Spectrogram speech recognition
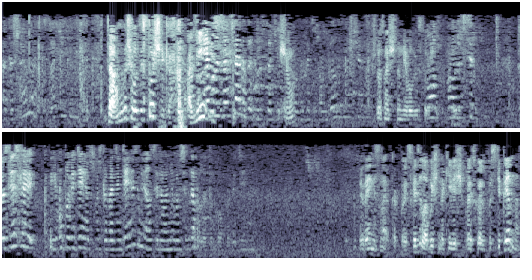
от Ашема, источника? Да, он вышел от источника. Одни он не был изначально в этом источнике. Почему? Он. Что значит он не был в источнике? Он, он все... То есть если его поведение, в смысле, в один день изменилось, или у него всегда было такое поведение? Это я не знаю, как происходило. Обычно такие вещи происходят постепенно.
